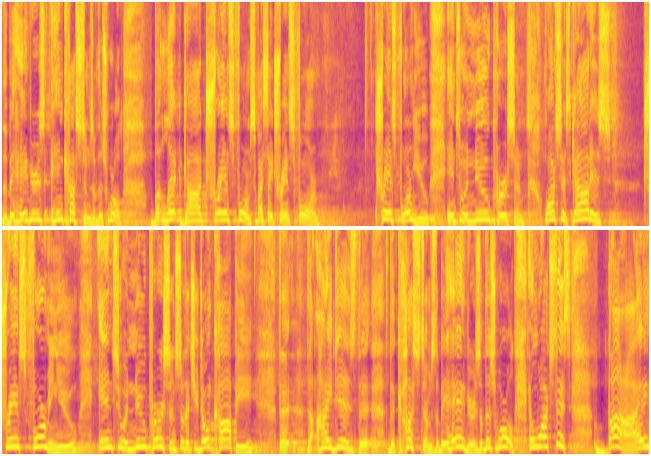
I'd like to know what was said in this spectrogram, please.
the behaviors and customs of this world, but let God transform. Somebody say, transform. Transform you into a new person. Watch this. God is transforming you into a new person so that you don't copy the, the ideas, the, the customs, the behaviors of this world. And watch this by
